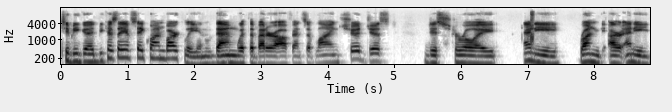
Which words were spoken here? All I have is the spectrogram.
to be good because they have Saquon Barkley and them with a better offensive line should just destroy any run or any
